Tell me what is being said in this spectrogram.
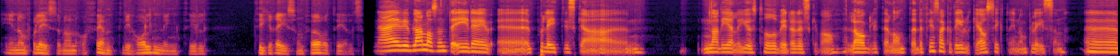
inom polisen någon offentlig hållning till tiggeri som företeelse? Nej, vi blandar oss inte i det eh, politiska eh, när det gäller just huruvida det ska vara lagligt eller inte. Det finns säkert olika åsikter inom polisen. Eh,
